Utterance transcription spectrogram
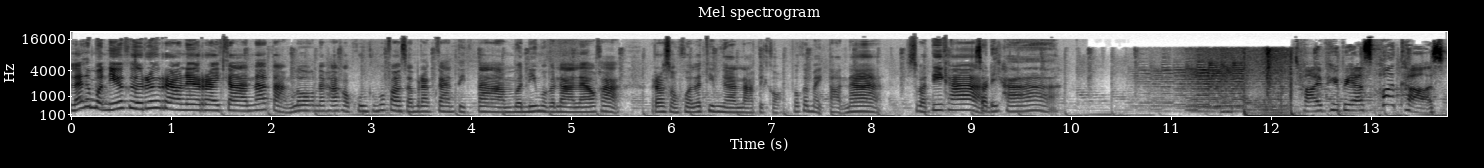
และทั้งหมดนี้ก็คือเรื่องราวในรายการหน้าต่างโลกนะคะ ขอบคุณคุณผู้ฟังสำหรับการติดตาม วันนี้หมดเวลาแล้วค่ะ เราสองคนและทีมงานลาไปก่อนพบกันใหม่ตอนหน้า สวัสดีค่ะ สวัสดีค่ะ Thai PBS podcast.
